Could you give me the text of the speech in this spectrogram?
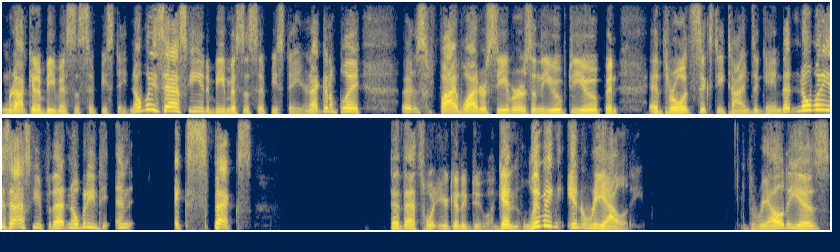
we're not going to be Mississippi State. Nobody's asking you to be Mississippi State. You're not going to play uh, five wide receivers and the oop de oop and and throw it 60 times a game. That nobody is asking for that. Nobody and expects that that's what you're going to do. Again, living in reality. The reality is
